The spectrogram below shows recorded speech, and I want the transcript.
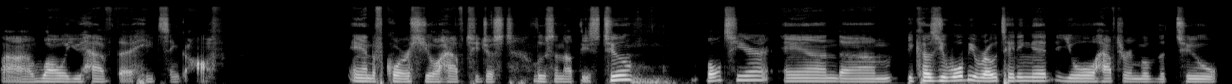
uh, while you have the heatsink off. And of course, you'll have to just loosen up these two bolts here. And um, because you will be rotating it, you'll have to remove the two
